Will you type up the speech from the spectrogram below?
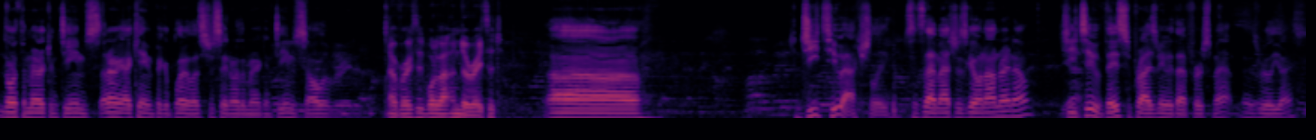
North American teams. I don't. I can't even pick a player. Let's just say North American teams. All overrated. Overrated. What about underrated? Uh, G2 actually, since that match is going on right now. G2, they surprised me with that first map. It was really nice.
